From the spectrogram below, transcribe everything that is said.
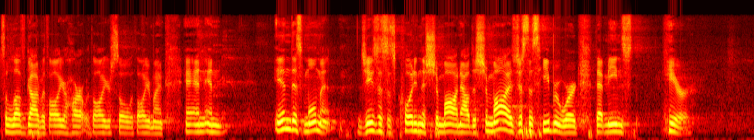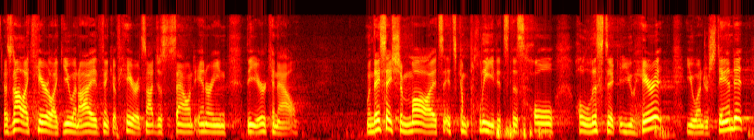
To love God with all your heart, with all your soul, with all your mind. And, and in this moment, Jesus is quoting the Shema. Now, the Shema is just this Hebrew word that means hear. It's not like here, like you and I think of here. It's not just sound entering the ear canal. When they say Shema, it's, it's complete. It's this whole holistic. You hear it, you understand it,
